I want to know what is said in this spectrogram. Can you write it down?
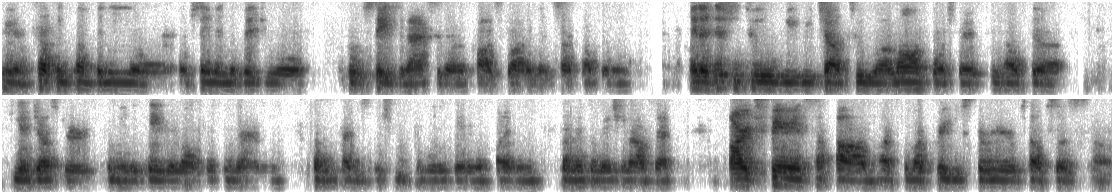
you know, trucking company or, or same individual, who staged an accident or caused fraud against our company. In addition to, we reach out to uh, law enforcement to help the, the adjusters communicate with law enforcement and some kinds of issues communicating and finding some information out that our experience um, from our previous careers helps us uh,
